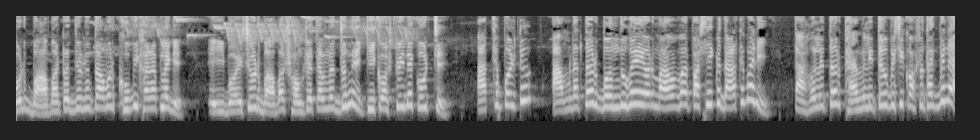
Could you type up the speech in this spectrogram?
ওর বাবাটার জন্য তো আমার খুবই খারাপ লাগে। এই বয়সে ওর বাবা সংসার চালানোর জন্য কি কষ্টই না করছে। আচ্ছা পল্টু আমরা তোর বন্ধু হয়ে ওর মা বাবার পাশে একটু দাঁড়াতে পারি? তাহলে তোর ফ্যামিলিতেও বেশি কষ্ট থাকবে না?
